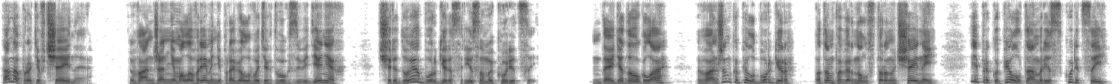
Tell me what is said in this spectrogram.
а напротив чайная. Ван Джен немало времени провел в этих двух заведениях, чередуя бургеры с рисом и курицей. Дойдя до угла, Ван Джен купил бургер, потом повернул в сторону чайной и прикупил там рис с курицей.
